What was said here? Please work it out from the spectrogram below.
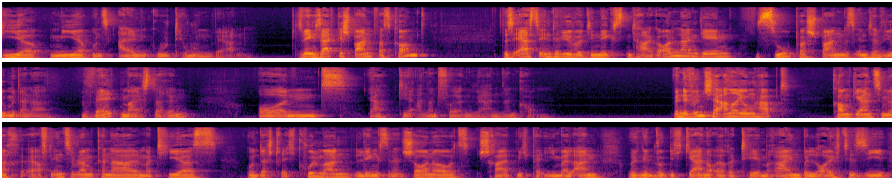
dir, mir, uns allen gut tun werden. Deswegen seid gespannt, was kommt. Das erste Interview wird die nächsten Tage online gehen. Super spannendes Interview mit einer Weltmeisterin. Und ja, die anderen Folgen werden dann kommen. Wenn ihr Wünsche, Anregungen habt, kommt gerne zu mir äh, auf den Instagram-Kanal Matthias Kuhlmann, Links in den Show Notes, schreibt mich per E-Mail an und ich nehme wirklich gerne eure Themen rein, beleuchte sie.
